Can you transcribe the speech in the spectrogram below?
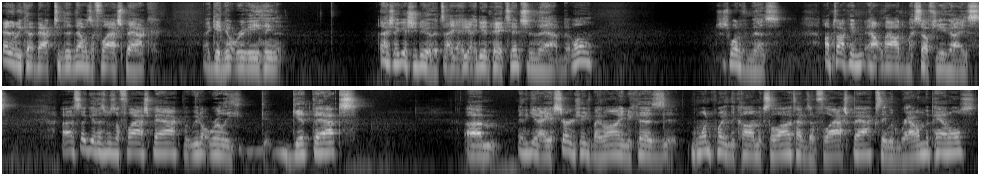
And then we cut back to the that was a flashback. Again, you don't really anything that. Actually, I guess you do. It's I, I didn't pay attention to that, but well, just one of them is. I'm talking out loud to myself to you guys. Uh, so again, this was a flashback, but we don't really get that. Um, and again, I started to change my mind because at one point in the comics, a lot of times in flashbacks, they would round the panels.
